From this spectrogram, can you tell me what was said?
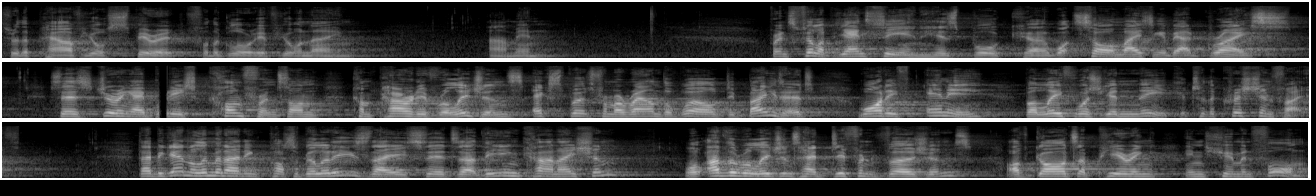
through the power of your Spirit for the glory of your name. Amen. Friends, Philip Yancey, in his book, uh, What's So Amazing About Grace, says during a British conference on comparative religions, experts from around the world debated what, if any, belief was unique to the Christian faith. They began eliminating possibilities. They said uh, the incarnation, well, other religions had different versions of God's appearing in human form.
